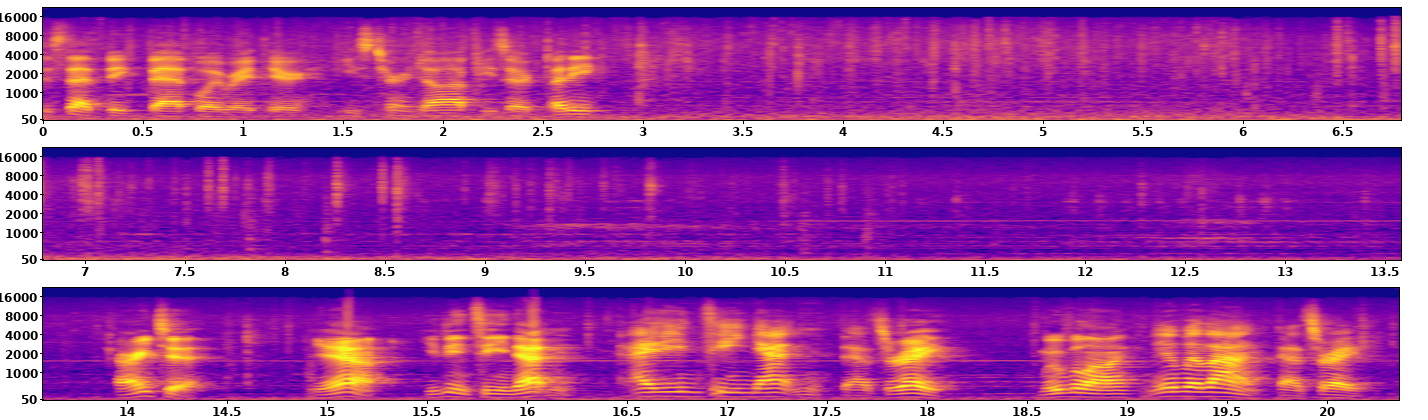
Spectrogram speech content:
it's that big bad boy right there. He's turned off. He's our buddy. aren't you? Yeah, you didn't see nothing. I didn't see nothing. That's right. Move along. Move along. That's right.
